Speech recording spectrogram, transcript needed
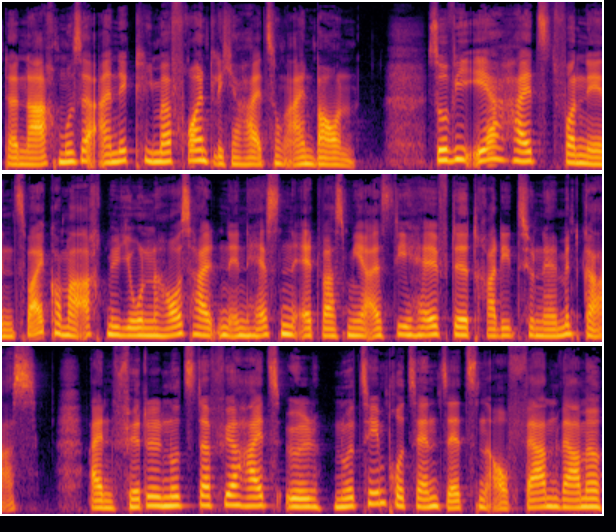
Danach muss er eine klimafreundliche Heizung einbauen. So wie er heizt von den 2,8 Millionen Haushalten in Hessen etwas mehr als die Hälfte traditionell mit Gas. Ein Viertel nutzt dafür Heizöl, nur 10 Prozent setzen auf Fernwärme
